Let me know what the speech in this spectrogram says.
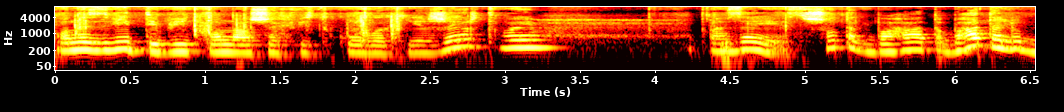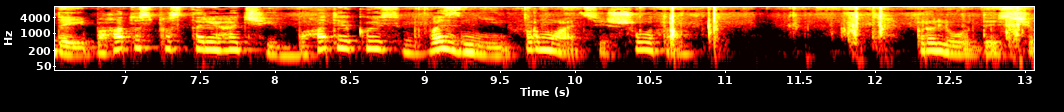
Вони звідти б'ють по наших військових є жертви. АЗС, що так багато? Багато людей, багато спостерігачів, багато якоїсь возні, інформації, що там? Прильот десь ще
